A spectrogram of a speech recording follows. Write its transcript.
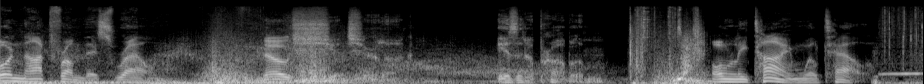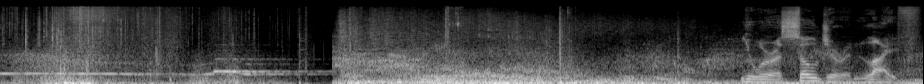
You're not from this realm. No shit, Sherlock. Is it a problem? Only time will tell. You were a soldier in life.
